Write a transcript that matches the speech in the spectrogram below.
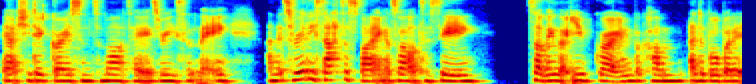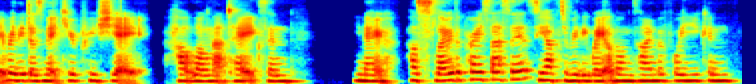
I actually did grow some tomatoes recently, and it's really satisfying as well to see something that you've grown become edible. But it really does make you appreciate how long that takes and you know how slow the process is. You have to really wait a long time before you can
